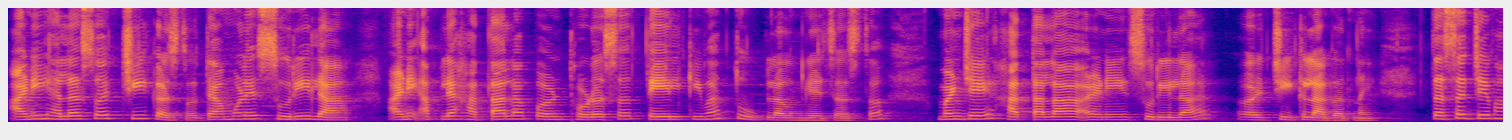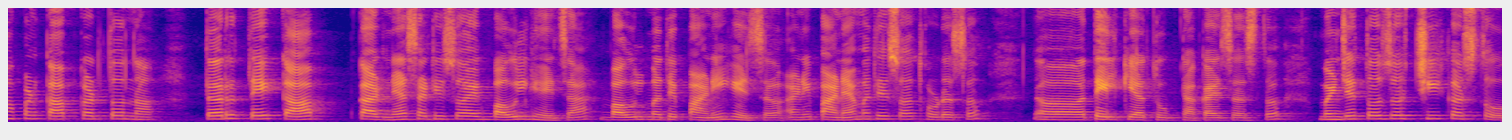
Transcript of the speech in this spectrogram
आणि ह्याला स्व चीक असतो त्यामुळे सुरीला आणि आपल्या हाताला पण थोडंसं तेल किंवा तूप लावून घ्यायचं असतं. म्हणजे हाताला आणि सुरीला चीक लागत नाही. तसंच जेव्हा आपण काप काढतो ना तर ते काप काढण्यासाठी सुद्धा एक बाऊल घ्यायचा. बाऊलमध्ये पाणी घ्यायचं आणि पाण्यामध्ये सुद्धा थोडंसं तेलकिया तूप टाकायचं असतं. म्हणजे तो जो चीक असतो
